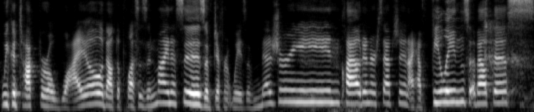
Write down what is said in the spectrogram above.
We could talk for a while about the pluses and minuses of different ways of measuring cloud interception. I have feelings about this.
